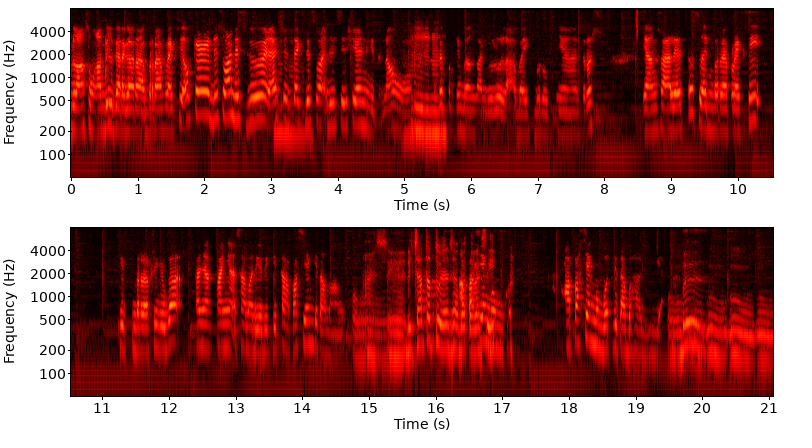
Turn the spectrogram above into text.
langsung ambil gara-gara berefleksi oke this one is good I should Hmm. take this one decision gitu no Hmm. kita pertimbangkan dulu lah baik buruknya terus yang saya lihat tuh selain berefleksi berefleksi juga tanya-tanya sama diri kita apa sih yang kita mau Oh. Asik. Dicatat tuh ya sahabat apa sih LSI. yang membuat apa sih yang membuat kita bahagia Uh, Be. uh, uh, uh.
